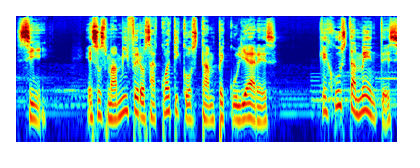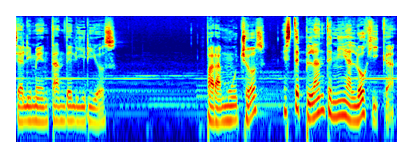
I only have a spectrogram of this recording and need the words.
Sí, esos mamíferos acuáticos tan peculiares que justamente se alimentan de lirios. Para muchos, este plan tenía lógica.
